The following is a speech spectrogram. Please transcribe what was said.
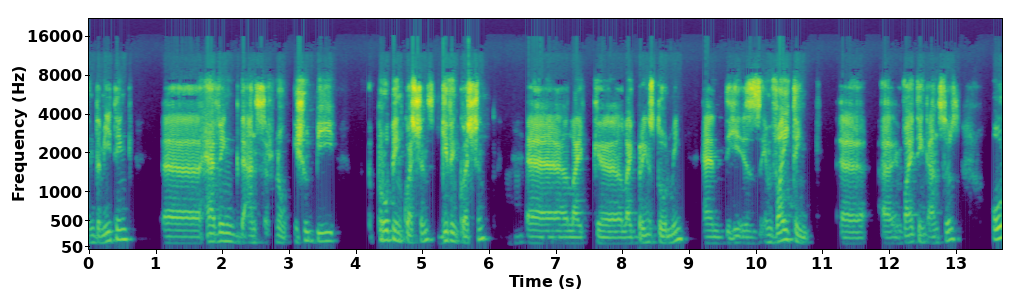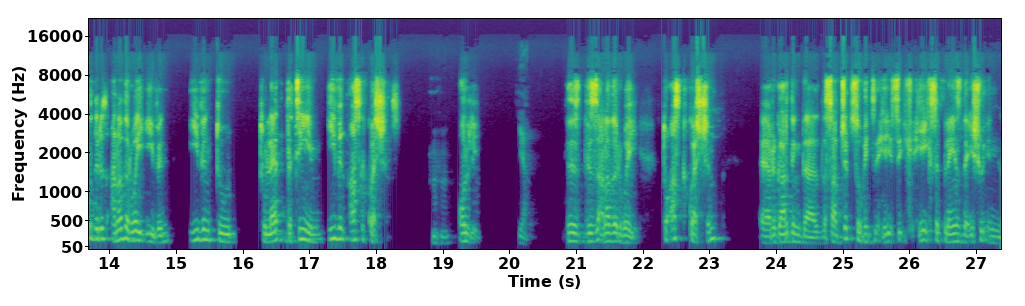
in the meeting uh, having the answer no he should be probing questions giving question uh, like uh, like brainstorming, and he is inviting uh, inviting answers. Or there is another way, even even to to let the team even ask questions mm-hmm. only. Yeah, this this is another way to ask a question uh, regarding the, the subject. So he, he, he, explains the issue in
